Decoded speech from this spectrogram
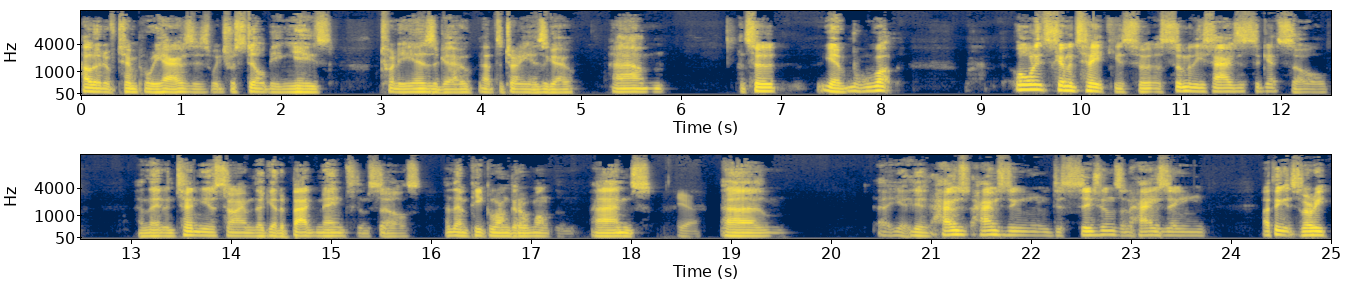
whole load of temporary houses, which were still being used 20 years ago, up to 20 years ago. Um, and so, yeah, what, all it's going to take is for some of these houses to get sold, and then in ten years' time they'll get a bad name for themselves, and then people aren't going to want them. And yeah, um, uh, yeah, house, housing decisions and housing, I think it's very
